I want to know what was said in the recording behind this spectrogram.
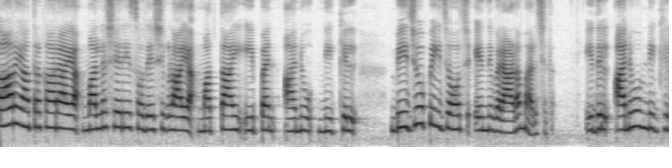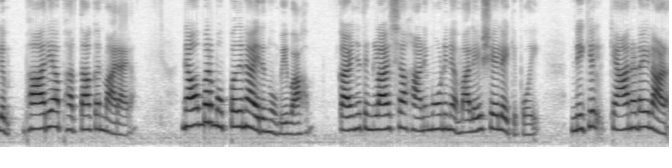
കാർ യാത്രക്കാരായ മല്ലശ്ശേരി സ്വദേശികളായ മത്തായി ഈപ്പൻ അനു നിഖിൽ ബിജു പി ജോർജ് എന്നിവരാണ് മരിച്ചത്. ഇതിൽ അനുവും നിഖിലും ഭാര്യ ഭർത്താക്കന്മാരായിരുന്നു നവംബർ മുപ്പതിനായിരുന്നു വിവാഹം. കഴിഞ്ഞ തിങ്കളാഴ്ച ഹണിമൂണിന് മലേഷ്യയിലേക്ക് പോയി. നിഖിൽ കാനഡയിലാണ്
